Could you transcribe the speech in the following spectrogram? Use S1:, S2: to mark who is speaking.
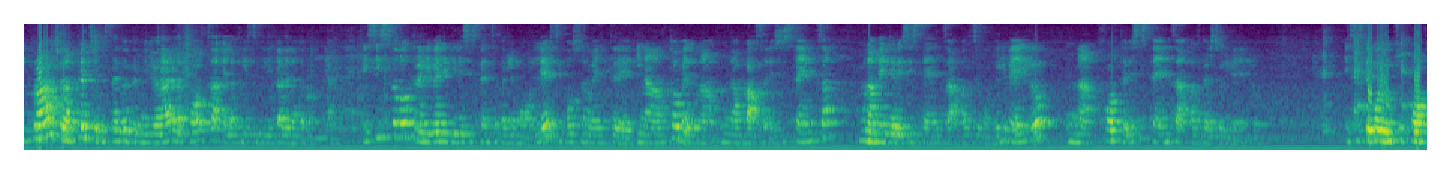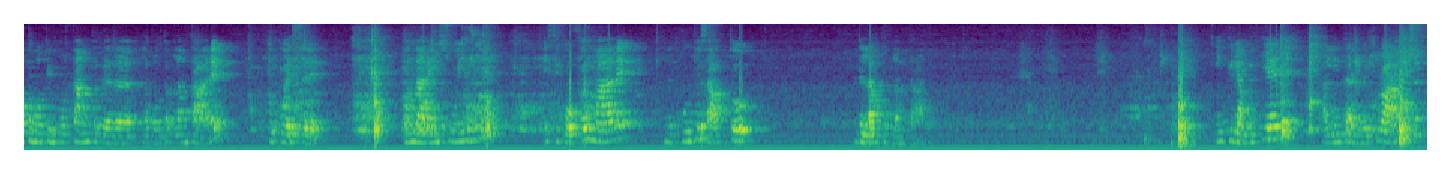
S1: Il ProArch è un attrezzo che serve per migliorare la forza e la flessibilità della caviglia. Esistono tre livelli di resistenza per le moglie, si possono mettere in alto avendo una, una bassa resistenza, una media resistenza al secondo livello, una forte resistenza al terzo livello. Esiste poi un supporto molto importante per la volta plantare, che può essere può andare in su e in giù e si può fermare nel punto esatto dell'arco plantare. Infiliamo il piede all'interno del croarch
